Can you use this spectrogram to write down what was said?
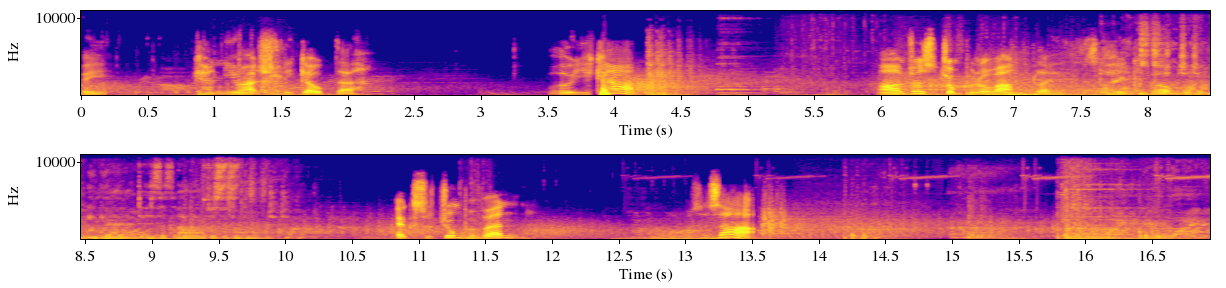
Wait, can you actually get up there? Oh, you can. I'm just jumping around the place. Like, Extra oh, jump event is about to start. extra jump event. What is that? Might be white.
